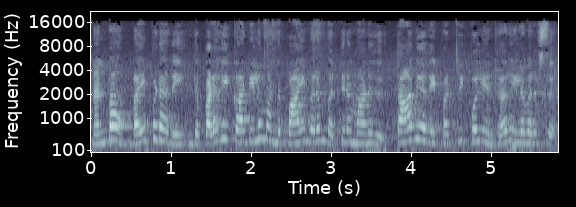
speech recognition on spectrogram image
நண்பா பயப்படாதே. இந்த படகை காட்டிலும் அந்த பாய்மரம் பத்திரமானது. தாவி அதை பற்றிக்கொள் என்றார் இளவரசர்.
